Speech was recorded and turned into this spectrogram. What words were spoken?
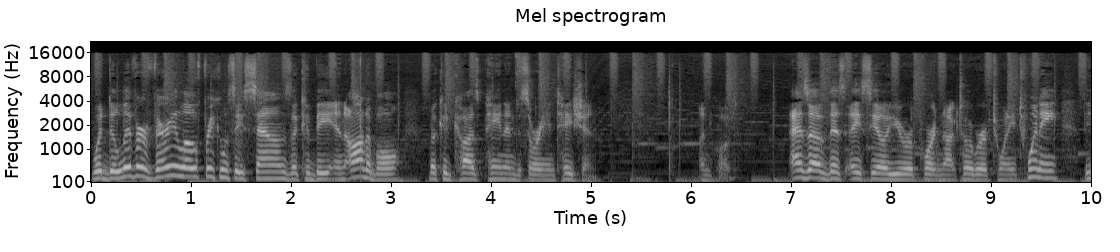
would deliver very low frequency sounds that could be inaudible but could cause pain and disorientation, unquote. As of this ACLU report in October of 2020, the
